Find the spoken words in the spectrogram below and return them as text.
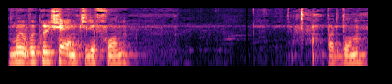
мы выключаем телефон. Пардон.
